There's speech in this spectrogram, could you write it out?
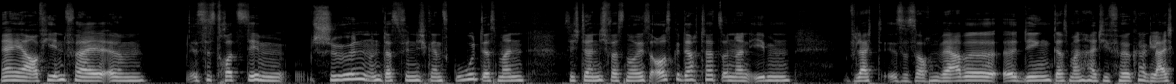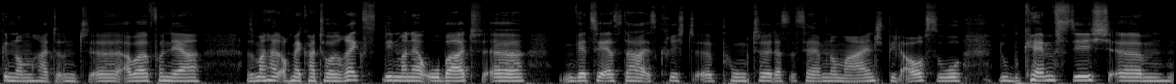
Ja, ja, auf jeden Fall. Ähm ist es trotzdem schön und das finde ich ganz gut, dass man sich da nicht was Neues ausgedacht hat, sondern eben, vielleicht ist es auch ein Werbeding, dass man halt die Völker gleichgenommen hat. Und äh, aber von der, also man hat auch Mercator Rex, den man erobert. Äh, wer zuerst da ist, kriegt äh, Punkte. Das ist ja im normalen Spiel auch so. Du bekämpfst dich ähm,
